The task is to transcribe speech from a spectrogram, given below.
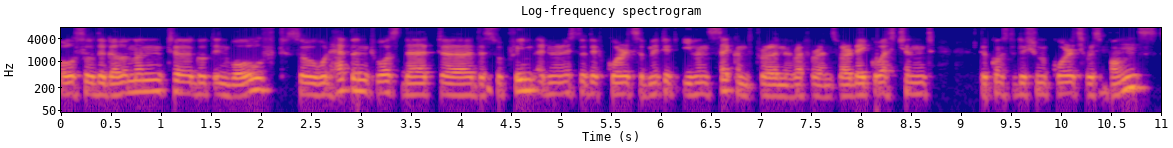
Also, the government uh, got involved. So what happened was that the Supreme Administrative Court submitted even second preliminary reference, where they questioned the Constitutional Court's response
